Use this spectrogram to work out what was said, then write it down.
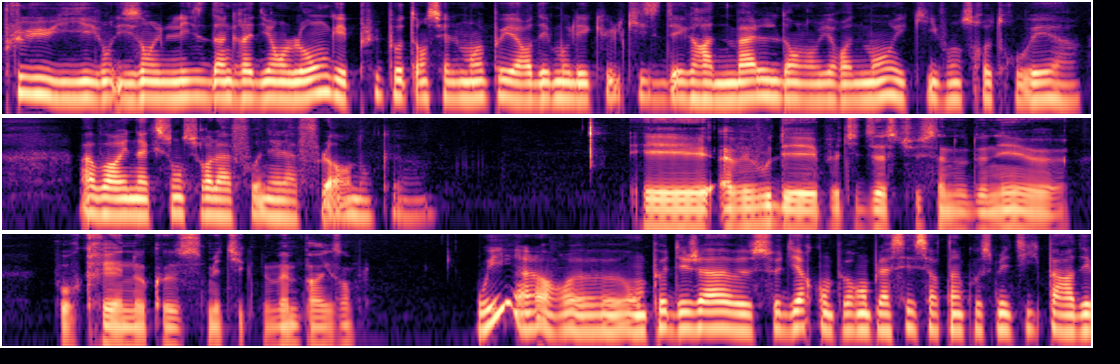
plus ils ont, une liste d'ingrédients longue et plus potentiellement il peut y avoir des molécules qui se dégradent mal dans l'environnement et qui vont se retrouver à avoir une action sur la faune et la flore. Donc, Et avez-vous des petites astuces à nous donner pour créer nos cosmétiques nous-mêmes, par exemple? Oui, alors euh, on peut déjà euh, se dire qu'on peut remplacer certains cosmétiques par des,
